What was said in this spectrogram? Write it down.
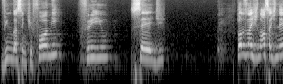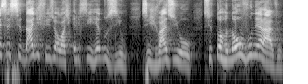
vindo a sentir fome, frio, sede, todas as nossas necessidades fisiológicas, ele se reduziu, se esvaziou, se tornou vulnerável.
